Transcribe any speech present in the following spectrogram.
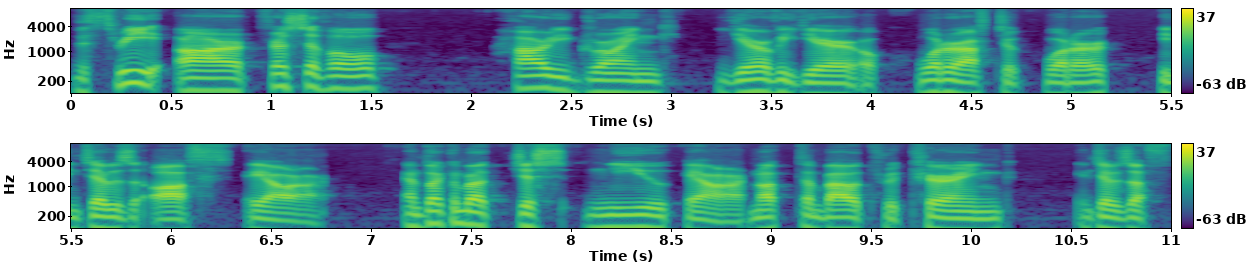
The three are first of all how are you growing year over year or quarter after quarter in terms of ARR? I'm talking about just new ARR, not about recurring in terms of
